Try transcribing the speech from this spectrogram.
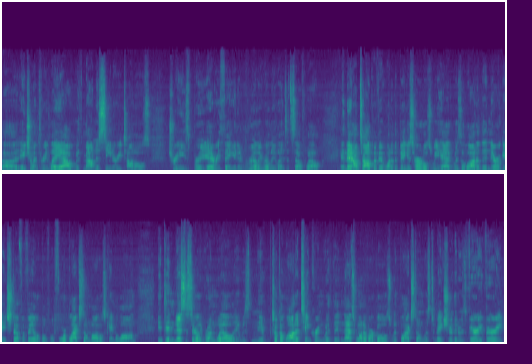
uh, HON3 layout with mountainous scenery, tunnels, trees, everything, and it really, really lends itself well. And then on top of it, one of the biggest hurdles we had was a lot of the narrow gauge stuff available before Blackstone models came along. It didn't necessarily run well. It was it took a lot of tinkering with it, and that's one of our goals with Blackstone was to make sure that it was very, very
